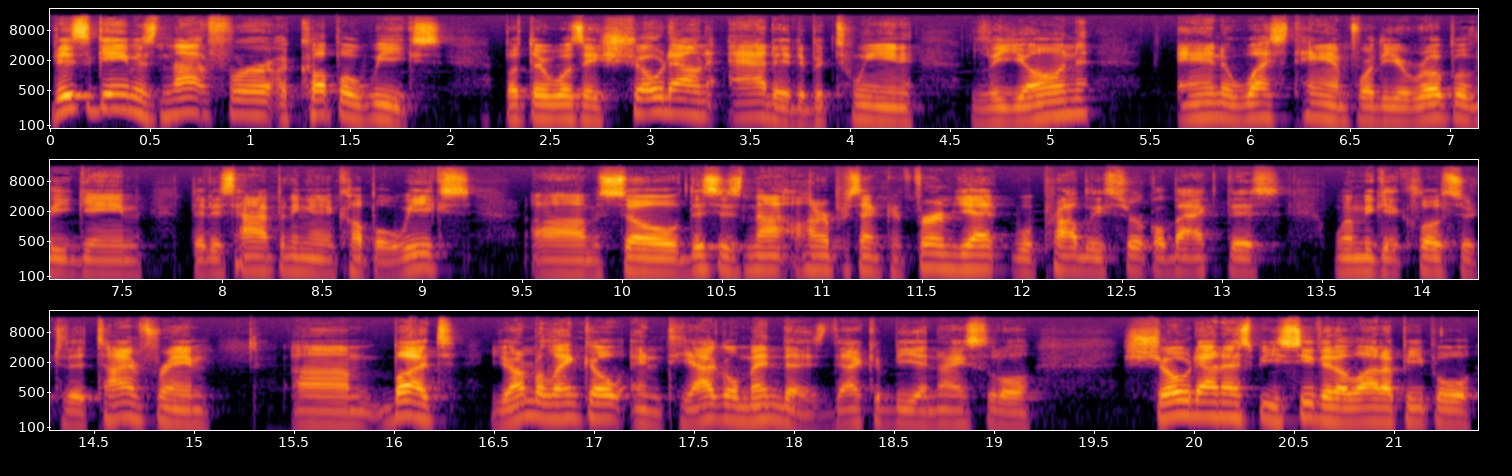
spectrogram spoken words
This game is not for a couple weeks, but there was a showdown added between Lyon and West Ham for the Europa League game that is happening in a couple weeks. Um, so this is not 100% confirmed yet. We'll probably circle back this when we get closer to the time frame. Um, but Yarmolenko and Thiago Mendes, that could be a nice little showdown SBC that a lot of people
